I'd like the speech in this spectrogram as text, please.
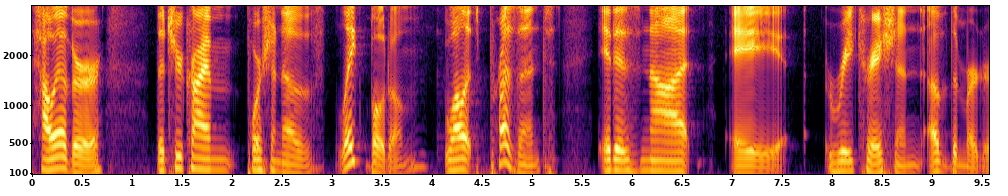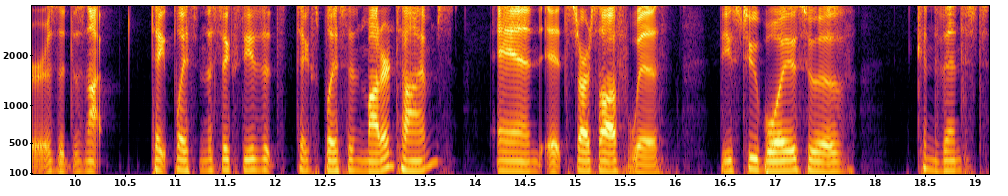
However, the true crime portion of Lake Bodom, while it's present, it is not a recreation of the murders. It does not take place in the 60s, it takes place in modern times. And it starts off with these two boys who have convinced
